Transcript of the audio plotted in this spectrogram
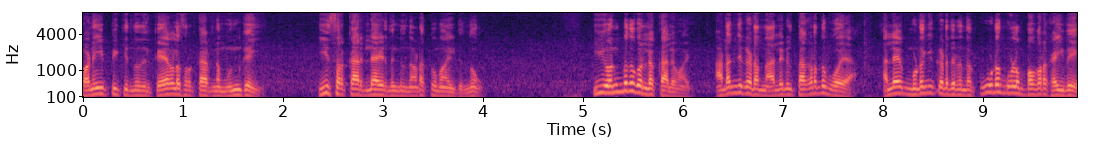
പണിയിപ്പിക്കുന്നതിൽ കേരള സർക്കാരിന്റെ മുൻകൈ ഈ സർക്കാരില്ലായിരുന്നെങ്കിൽ നടക്കുമായിരുന്നു. ഈ ഒൻപത് കൊല്ലക്കാലമായി അടഞ്ഞു കിടന്ന അല്ലെങ്കിൽ തകർന്നു പോയ അല്ലെ മുടങ്ങിക്കിടന്നിരുന്ന കൂടംകുളം പവർ ഹൈവേ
